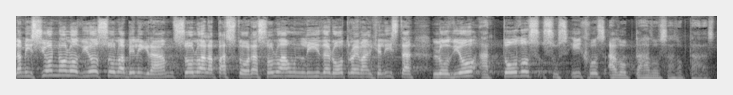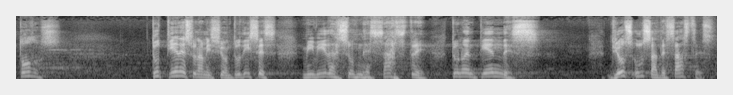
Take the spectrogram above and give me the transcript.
La misión no lo dio solo a Billy Graham, solo a la pastora, solo a un líder, otro evangelista, lo dio a todos sus hijos adoptados, adoptadas, todos. Tú tienes una misión, tú dices, mi vida es un desastre, tú no entiendes. Dios usa desastres.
